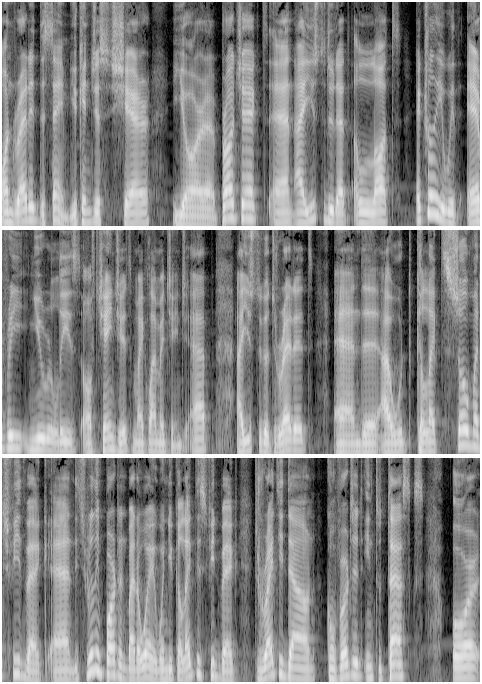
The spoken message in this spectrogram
On Reddit, the same. You can just share your uh, project, and I used to do that a lot. Actually, with every new release of Change.it, my climate change app, I used to go to Reddit and uh, I would collect so much feedback. And it's really important, by the way, when you collect this feedback, to write it down, convert it into tasks, or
